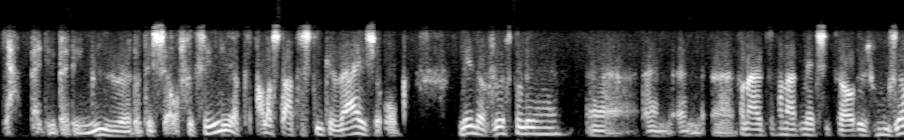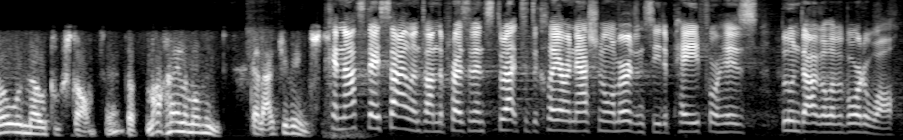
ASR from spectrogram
ja, bij die, bij die muur, dat is zelf gecreëerd. Alle statistieken wijzen op minder vluchtelingen uh, en, en uh, vanuit, vanuit Mexico. Dus hoezo een noodtoestand? Hè? Dat mag helemaal niet. Tel uit je winst. Cannot stay silent on the president's threat to declare a national emergency to pay for his boondoggle of a border wall.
